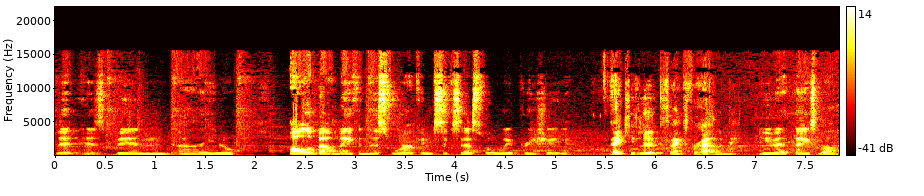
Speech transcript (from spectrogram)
that has been, uh, you know, all about making this work and successful. We appreciate you. Thank you, Luke. Thanks for having me. You bet. Thanks, Bob.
